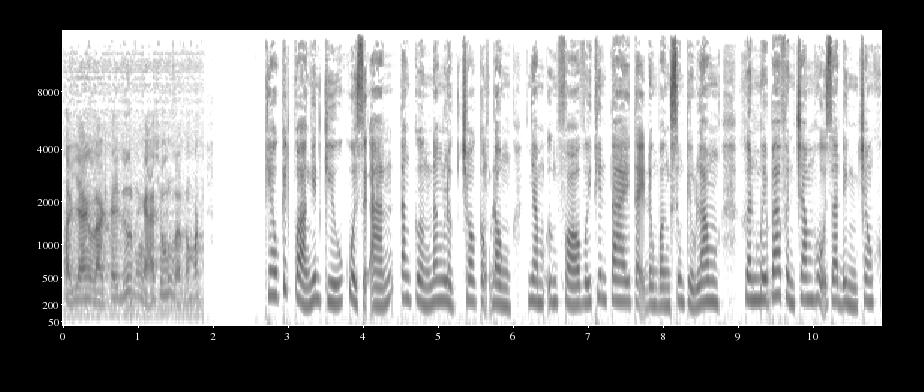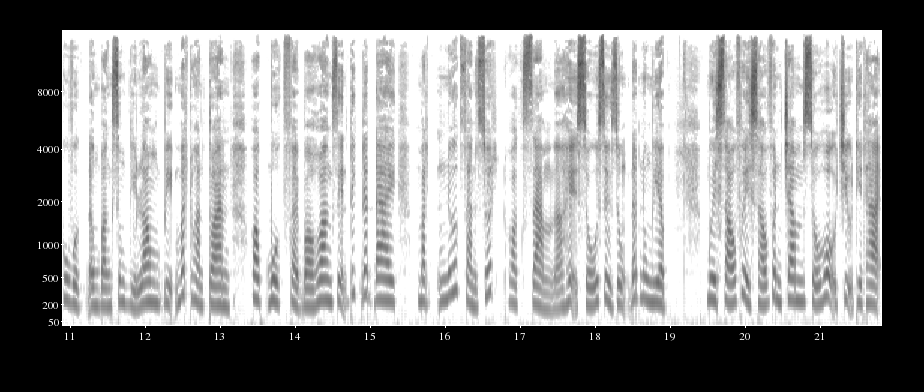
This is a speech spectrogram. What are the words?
thời gian là cây nước nó ngã xuống là nó mất theo kết quả nghiên cứu của dự án tăng cường năng lực cho cộng đồng nhằm ứng phó với thiên tai tại đồng bằng sông Cửu Long, gần 13% hộ gia đình trong khu vực đồng bằng sông Cửu Long bị mất hoàn toàn hoặc buộc phải bỏ hoang diện tích đất đai, mặt nước sản xuất hoặc giảm hệ số sử dụng đất nông nghiệp. 16,6% số hộ chịu thiệt hại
